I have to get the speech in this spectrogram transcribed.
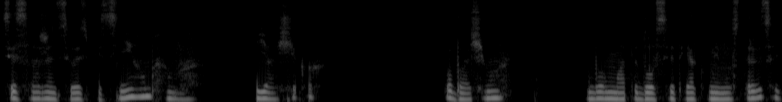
Ці саджанці ось під снігом в ящиках. Побачимо. Будемо мати досвід, як в мінус 30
